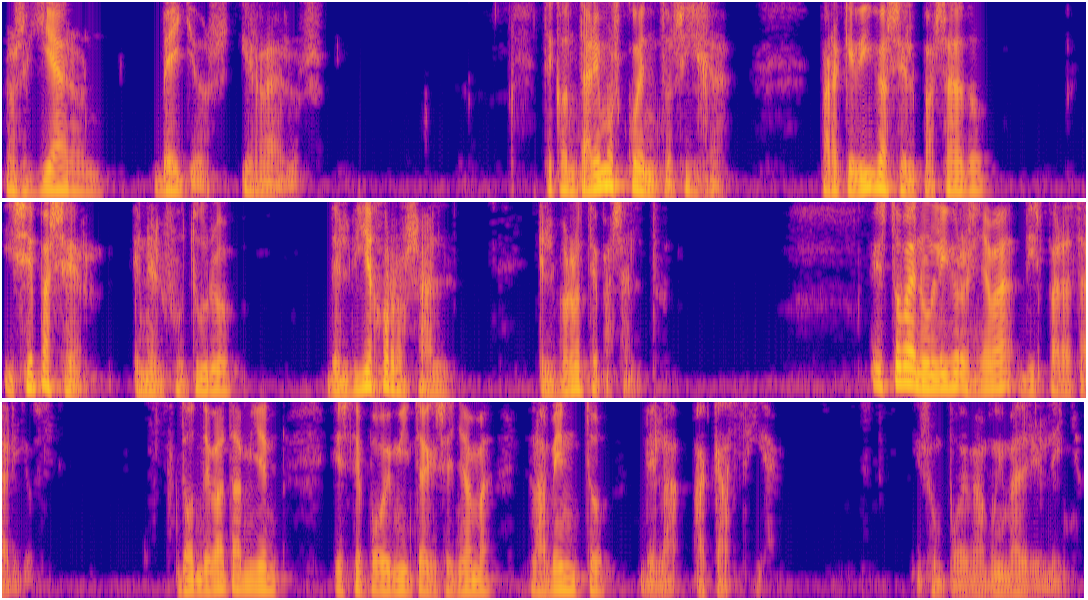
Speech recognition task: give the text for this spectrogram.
nos guiaron, bellos y raros. Te contaremos cuentos, hija, para que vivas el pasado y sepas ser, en el futuro, del viejo rosal, el brote más alto. Esto va en un libro que se llama Disparatario, donde va también este poemita que se llama Lamento de la Acacia. Es un poema muy madrileño.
